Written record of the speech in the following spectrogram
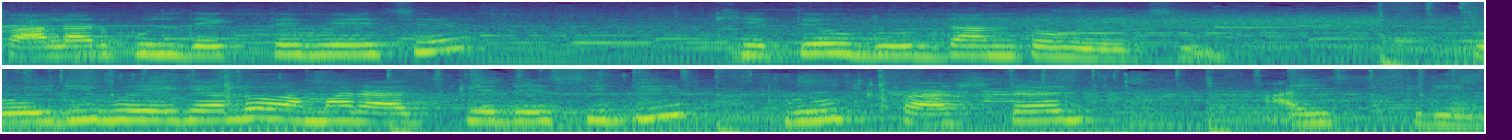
কালারফুল দেখতে হয়েছে। খেতেও দুর্দান্ত হয়েছে। তৈরি হয়ে গেল আমার আজকের রেসিপি ফ্রুট কাস্টার্ড আইসক্রিম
